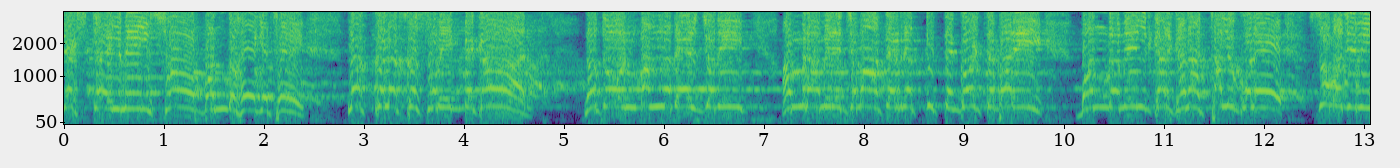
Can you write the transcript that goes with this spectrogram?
টেক্সটাইল মিল সব বন্ধ হয়ে গেছে। লক্ষ লক্ষ শ্রমিক বেকার নতুন বাংলাদেশ যদি আমরা আমির জামাতের নেতৃত্বে গড়তে পারি, বন্ধ মিল কারখানা চালু করে শ্রমজীবী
